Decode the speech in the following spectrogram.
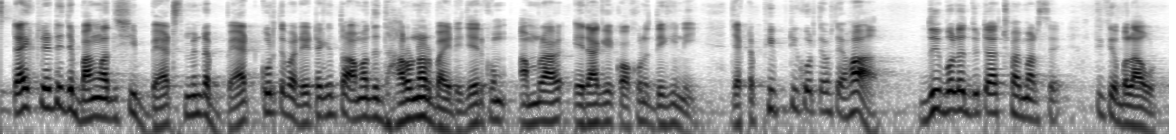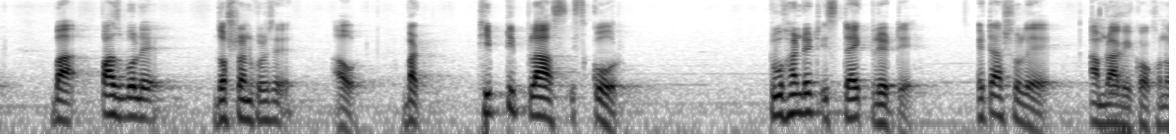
স্ট্রাইক রেটে যে বাংলাদেশি ব্যাটসম্যানরা ব্যাট করতে পারে, এটা কিন্তু আমাদের ধারণার বাইরে যেরকম আমরা এর আগে কখনো দেখিনি। যে একটা ফিফটি করতে পারছে হ্যাঁ দুই বলে দুটা ছয় মারছে, তৃতীয় বলে আউট, বা পাঁচ বলে দশ রান করেছে, out. But fifty plus score, two hundred strike রেটে, এটা আসলে আমরা আগে কখনো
